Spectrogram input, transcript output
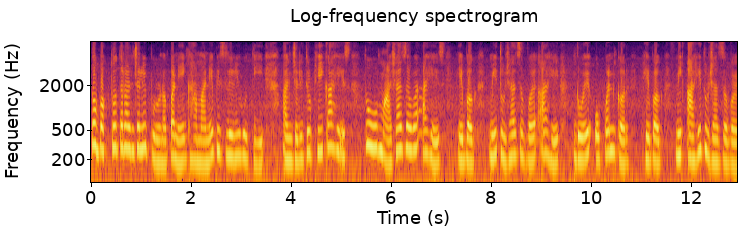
तो बघतो तर अंजली पूर्णपणे घामाने भिजलेली होती. अंजली तू ठीक आहेस? तू माझ्याजवळ आहेस? हे बघ मी तुझ्याजवळ आहे. डोळे ओपन कर. हे बघ मी आहे तुझ्याजवळ.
